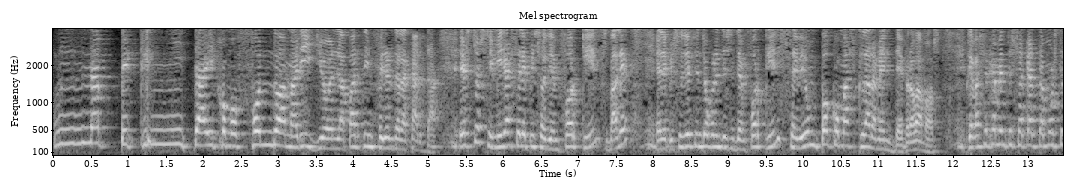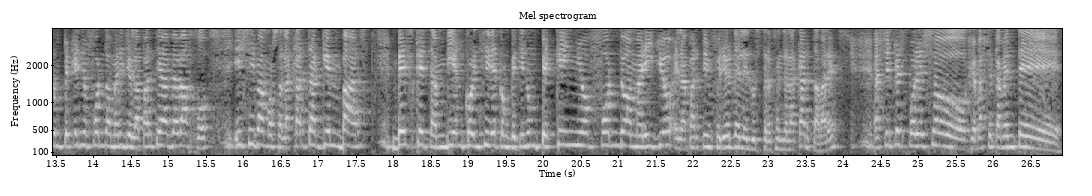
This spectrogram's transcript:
una pequeñita y como fondo amarillo en la parte inferior de la carta. Esto si miras el episodio en 4Kids, ¿vale? El episodio 147 en 4Kids se ve un poco más claramente, pero vamos, que básicamente esa carta muestra un pequeño fondo amarillo en la parte de abajo y si vamos a la carta Game Burst, ves que también coincide con que tiene un pequeño fondo amarillo en la parte inferior de la ilustración de la carta, ¿vale? Así que es por eso que básicamente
